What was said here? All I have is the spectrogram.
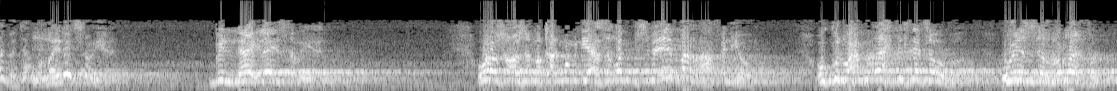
أبدا والله لا يستويان بالله لا يستويان والرسول صلى الله عليه وسلم قال المؤمن يعصي الله بسبعين مرة في اليوم وكل واحد مرة يحدث له توبة ويستغفر الله يغفر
